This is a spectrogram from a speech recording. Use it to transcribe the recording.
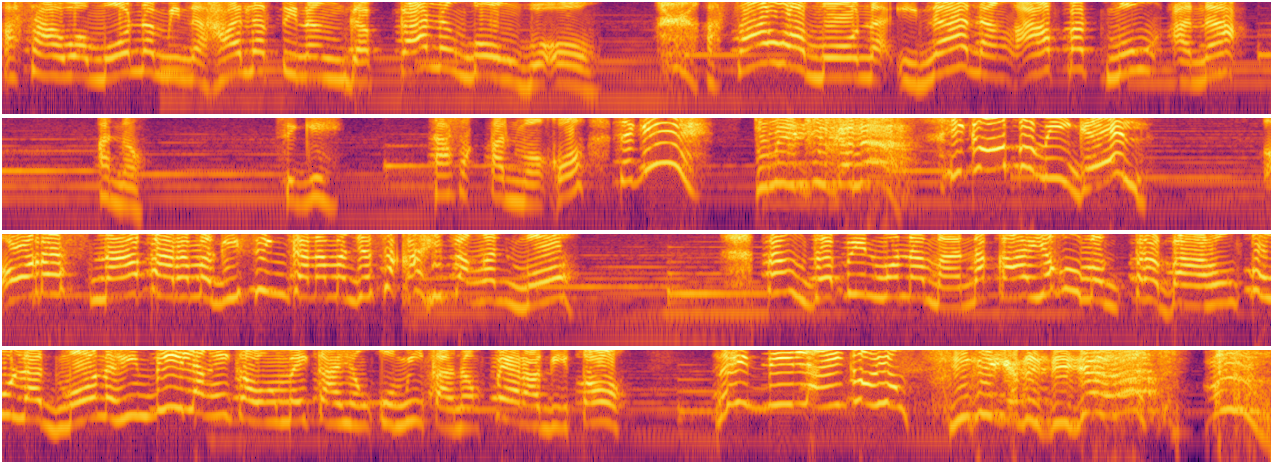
Asawa mo na minahal at tinanggap ka ng buong buo. Asawa mo na ina ng apat mong anak. Ano? Sige. Sasaktan mo ko? Sige! Tumigil ka na! Ikaw ang tumigil! Oras na para magising ka naman dyan sa kahibangan mo! Tanggapin mo naman na kaya kong magtrabahong tulad mo na hindi lang ikaw ang may kayang kumita ng pera dito. Na hindi lang ikaw yung... Hindi ka titigil ha? Mm!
